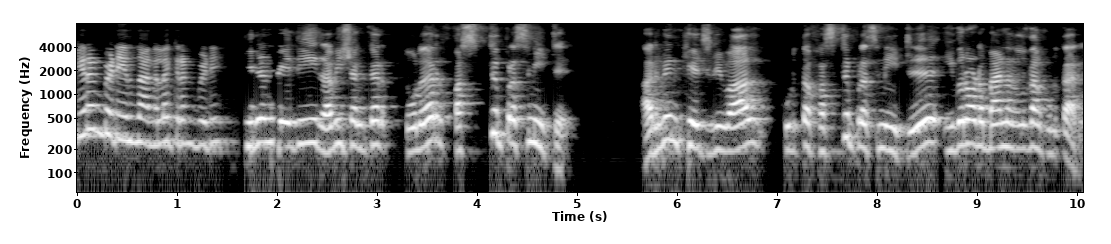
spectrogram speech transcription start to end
கிரண் பேடி இருந்தாங்கல்ல கிரண் பேடி? கிரண் பேதி ரவிசங்கர் தோழர் first press meet Arvind Kejriwal கொடுத்த ஃபர்ஸ்ட் பிரஸ் மீட் இவரோட பேனர்ல தான் கொடுத்தாரு.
